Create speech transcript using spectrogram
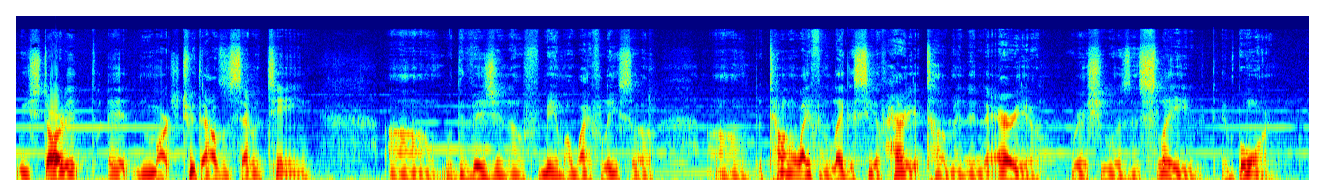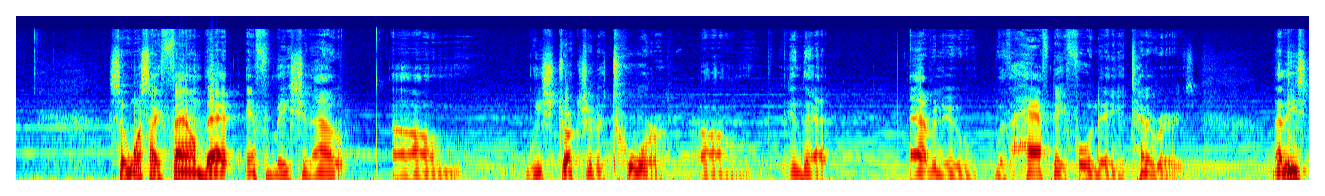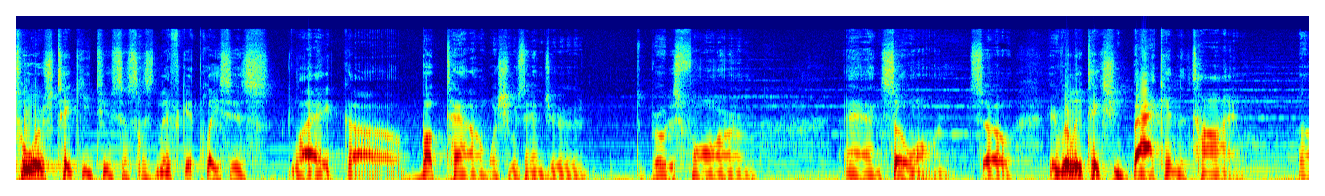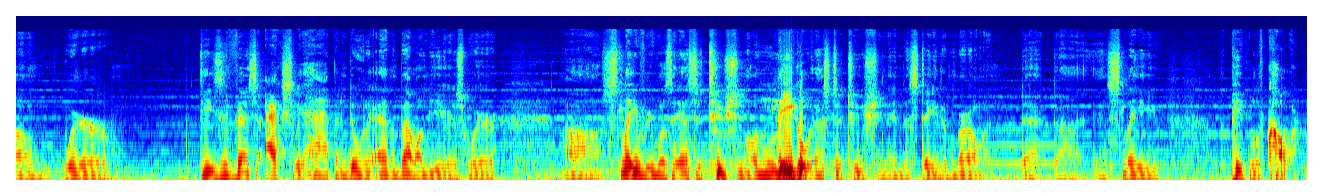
We started in March 2017 um, with the vision of me and my wife Lisa, um, telling the life and legacy of Harriet Tubman in the area where she was enslaved and born. So once I found that information out, um, we structured a tour um, in that avenue with half day, full day itineraries. Now these tours take you to some significant places like uh, Bucktown where she was injured, the Farm, and so on. So it really takes you back into time um, where these events actually happened during the antebellum years where uh, slavery was an institution or legal institution in the state of Maryland that uh, enslaved the people of color.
